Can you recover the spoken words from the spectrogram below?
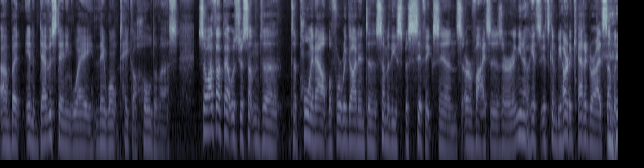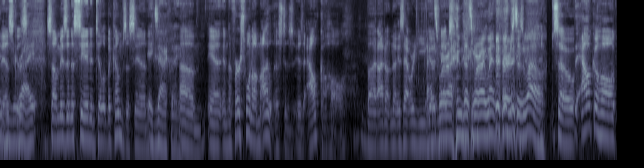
Um, but in a devastating way, they won't take a hold of us. So I thought that was just something to to point out before we got into some of these specific sins or vices or and you know it's it's going to be hard to categorize some of this because Right. some isn't a sin until it becomes a sin. Exactly. Um, and, and the first one on my list is is alcohol. But I don't know. Is that where you that's go where next? I, that's where I went first as well. So the alcohol,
